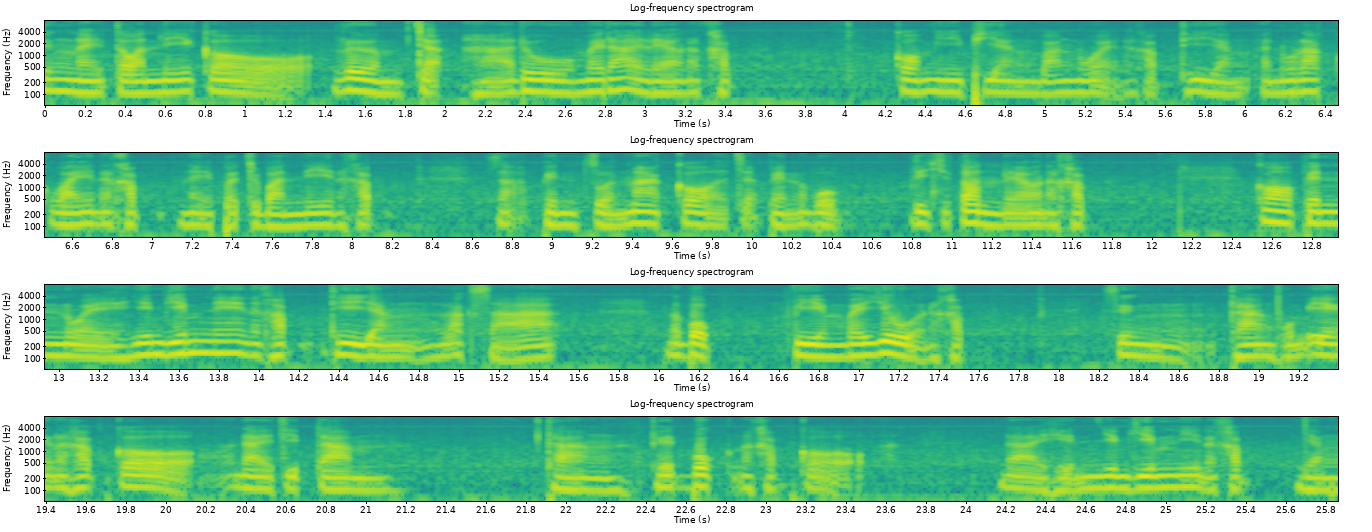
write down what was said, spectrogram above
ซึ่งในตอนนี้ก็เริ่มจะหาดูไม่ได้แล้วนะครับ ก็มีเพียงบางหน่วยนะครับ ที่ยังอนุรักษ์ไว้นะครับ ในปัจจุบันนี้นะครับ จะเป็นส่วนมากก็จะเป็นระบบดิจิตอลแล้วนะครับ ก็เป็นหน่วยยิ้มยิ้มๆนี้นะครับ ที่ยังรักษาระบบฟิล์มไว้อยู่นะครับ ซึ่งทางผมเองนะครับก็ได้ติดตามทาง Facebook นะครับ ก็ได้เห็นยิ้มยิ้มๆนี้นะครับ ยัง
